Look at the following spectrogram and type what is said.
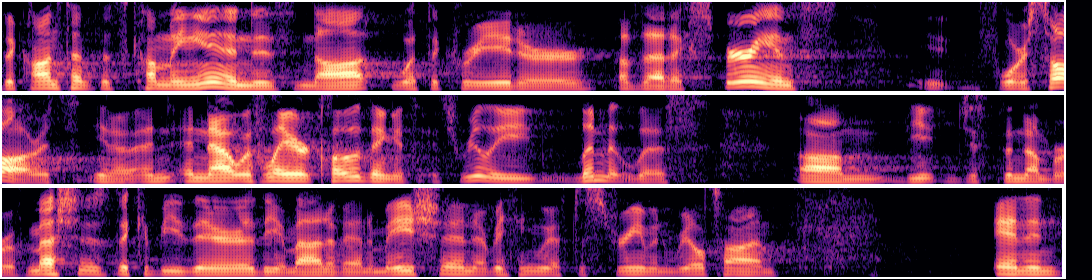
the content that's coming in is not what the creator of that experience foresaw. It's, you know, and, and now with layer clothing, it's, it's really limitless. Um, the, just the number of meshes that could be there, the amount of animation, everything we have to stream in real time. And in,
